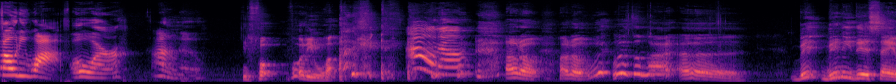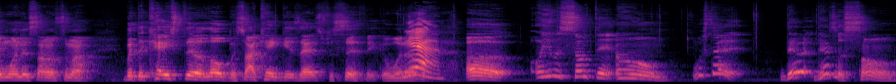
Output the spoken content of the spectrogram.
40 wop or I don't know. Fo- Forty watt. I don't know. hold on, hold on. What, what's the line? Uh, Ben- Benny did say in one of the songs to my, but the case still open, so I can't get that specific or whatever. Yeah. Uh, oh, it was something. Um, what's that? There, there's a song,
